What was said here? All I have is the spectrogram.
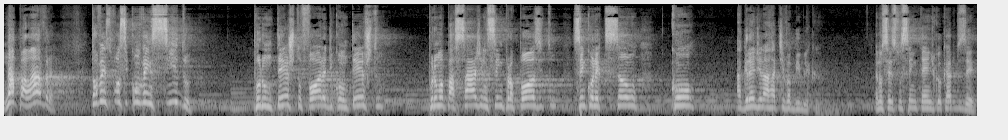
na palavra, talvez fosse convencido por um texto fora de contexto, por uma passagem sem propósito, sem conexão com a grande narrativa bíblica. Eu não sei se você entende o que eu quero dizer.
